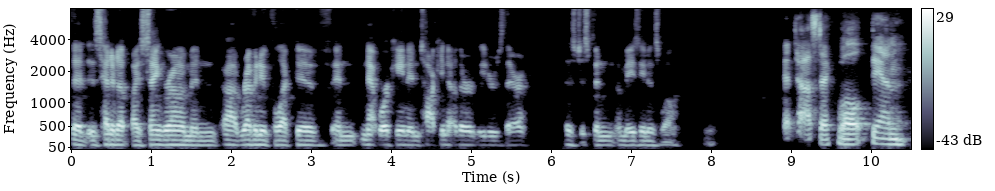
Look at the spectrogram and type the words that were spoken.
that is headed up by Sangram and uh, Revenue Collective and networking and talking to other leaders there has just been amazing as well. Fantastic. Well, Dan,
